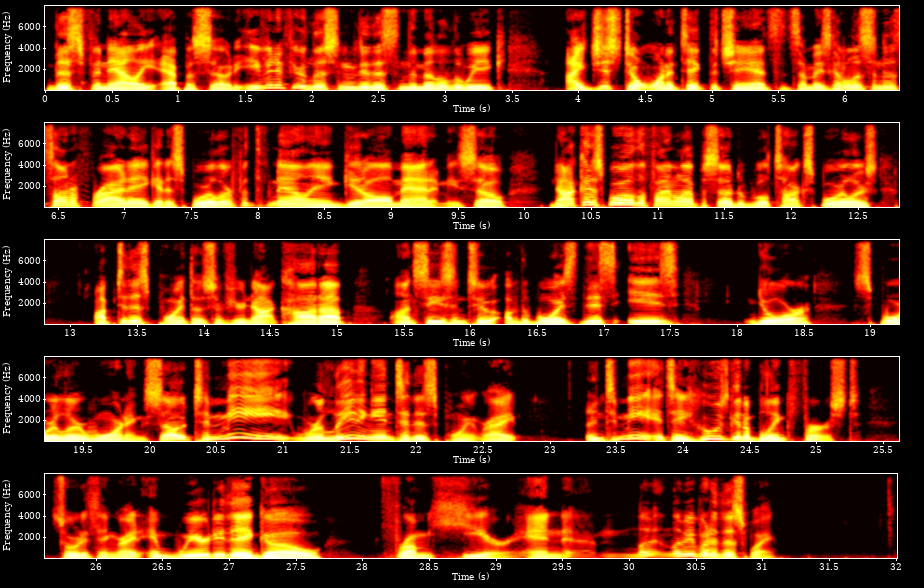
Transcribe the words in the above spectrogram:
this finale episode. Even if you're listening to this in the middle of the week, I just don't want to take the chance that somebody's going to listen to this on a Friday, get a spoiler for the finale, and get all mad at me. So, not going to spoil the final episode. We'll talk spoilers up to this point, though. So, if you're not caught up on season two of The Boys, this is your spoiler warning. So, to me, we're leading into this point, right? And to me, it's a who's going to blink first sort of thing, right? And where do they go from here? And um, let, let me put it this way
